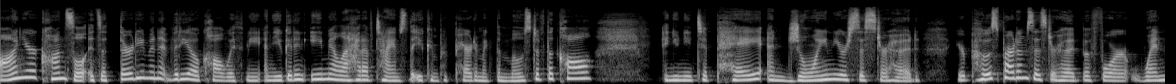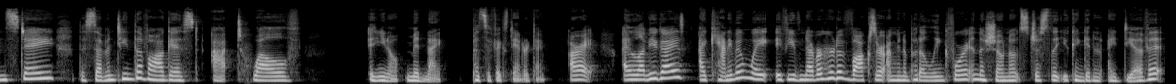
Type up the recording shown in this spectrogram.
on your consult. It's a 30 minute video call with me and you get an email ahead of time so that you can prepare to make the most of the call and you need to pay and join your sisterhood, your postpartum sisterhood before Wednesday, the 17th of August at 12, you know, midnight Pacific Standard Time. All right. I love you guys. I can't even wait. If you've never heard of Voxer, I'm going to put a link for it in the show notes just so that you can get an idea of it.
